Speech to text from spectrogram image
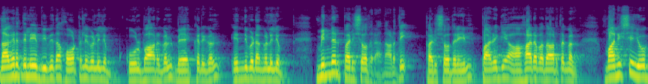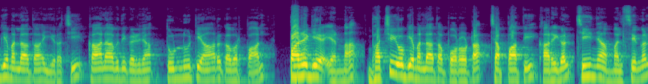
നഗരത്തിലെ വിവിധ ഹോട്ടലുകളിലും കൂൾബാറുകൾ ബേക്കറികൾ എന്നിവിടങ്ങളിലും മിന്നൽ പരിശോധന നടത്തി. പരിശോധനയിൽ പഴകിയ ആഹാരപദാർത്ഥങ്ങൾ മനുഷ്യയോഗ്യമല്ലാത്ത ഇറച്ചി കാലാവധി കഴിഞ്ഞ തൊണ്ണൂറ്റിയാറ് കവർ പാൽ പഴകിയ എണ്ണ ഭക്ഷ്യയോഗ്യമല്ലാത്ത പൊറോട്ട ചപ്പാത്തി കറികൾ ചീഞ്ഞ മത്സ്യങ്ങൾ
